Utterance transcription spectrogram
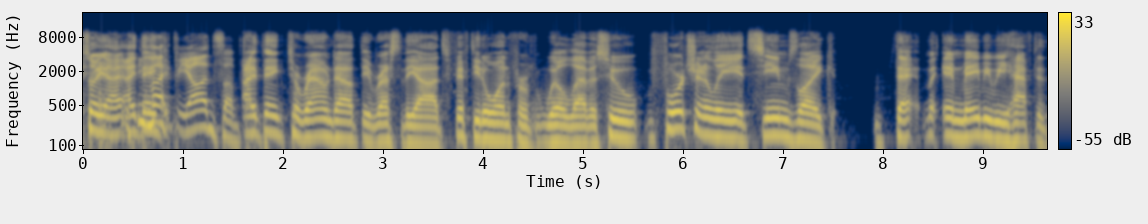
so yeah, I, I he think might be on something. I think to round out the rest of the odds, 50 to 1 for Will Levis, who fortunately it seems like that and maybe we have to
